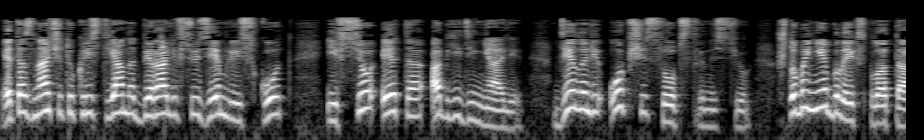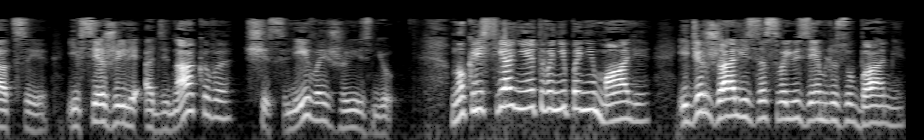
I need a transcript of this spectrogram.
Это значит, у крестьян отбирали всю землю и скот, и все это объединяли, делали общей собственностью, чтобы не было эксплуатации, и все жили одинаково, счастливой жизнью. Но крестьяне этого не понимали и держались за свою землю зубами,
